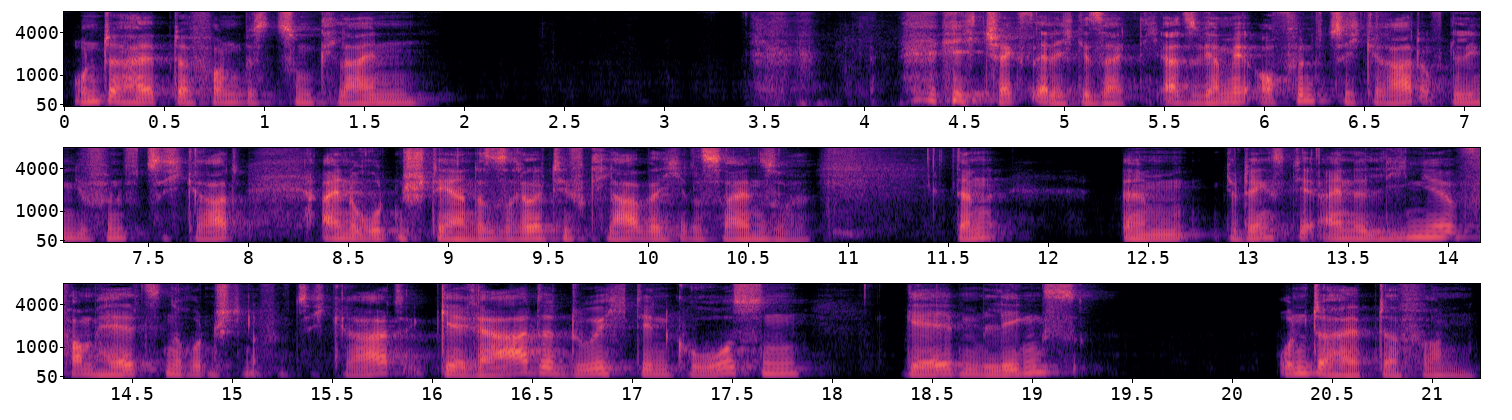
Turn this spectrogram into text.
Unterhalb davon bis zum kleinen. Ich check's ehrlich gesagt nicht. Also wir haben hier auf 50 Grad, auf der Linie 50 Grad, einen roten Stern. Das ist relativ klar, welcher das sein soll. Dann, ähm, du denkst dir eine Linie vom hellsten roten Stern auf 50 Grad, gerade durch den großen gelben links unterhalb davon.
